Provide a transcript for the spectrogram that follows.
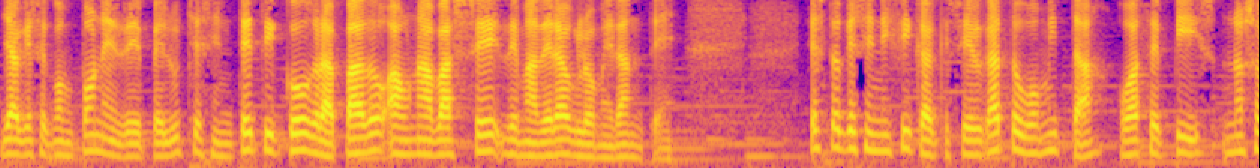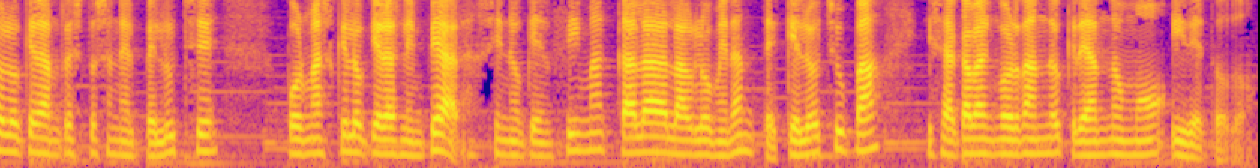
ya que se compone de peluche sintético grapado a una base de madera aglomerante. Esto que significa que si el gato vomita o hace pis, no solo quedan restos en el peluche por más que lo quieras limpiar, sino que encima cala al aglomerante que lo chupa y se acaba engordando creando moho y de todo.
